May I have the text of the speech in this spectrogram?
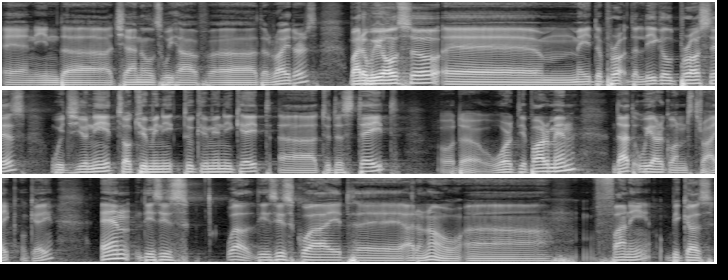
and in the channels we have uh, the riders. But we also um, made the, pro the legal process which you need to, communi to communicate uh, to the state or the work department that we are going to strike, okay? And this is, well, this is quite, uh, I don't know, uh, funny because,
